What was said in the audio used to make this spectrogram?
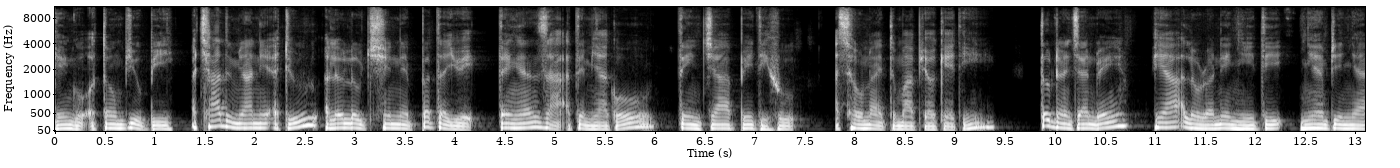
ကိန်းကိုအသုံးပြုပြီးအခြားသူများနှင့်အတူအလုပ်လုပ်ခြင်းနှင့်ပတ်သက်၍သင်ခန်းစာအသစ်များကို သင်ကြားပေးသည်ဟုအဆုံး၌သူမပြောခဲ့သည်တုတ်တန်ကျမ်းတွင်ဖျားအလိုတော်နှင့်ညီသည့်ဉာဏ်ပညာ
